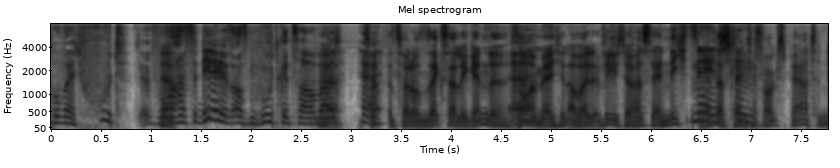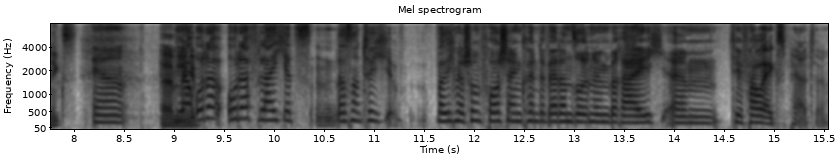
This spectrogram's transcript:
Robert Huth? Wo ja. hast du den denn jetzt aus dem Hut gezaubert? Ja. 2006er Legende, äh. Sommermärchen, aber wirklich, da hörst du ja nichts. Nee, ne? Das stimmt. kann ich Experte, nix. Ja. Ähm, ja, oder, oder vielleicht jetzt, das natürlich, was ich mir schon vorstellen könnte, wäre dann so in dem Bereich ähm, TV-Experte.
